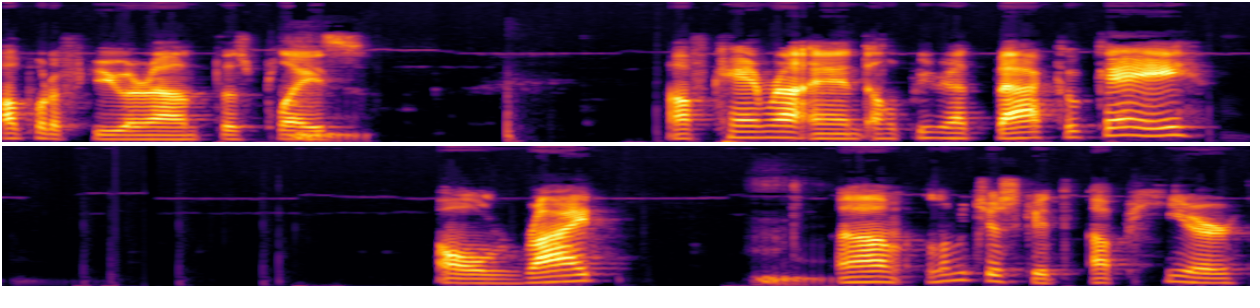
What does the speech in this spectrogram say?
I'll put a few around this place off camera and I'll be right back. Okay. All right. Um, let me just get up here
